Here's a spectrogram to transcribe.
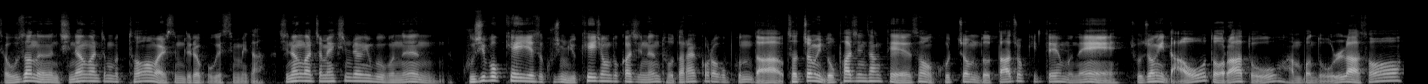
자, 우선은 지난 관점부터 말씀드려 보겠습니다. 지난 관점의 핵심적인 부분은 95K에서 96K 정도까지는 도달할 거라고 본다. 저점이 높아진 상태에서 고점도 따졌기 때문에 조정이 나오더라도 한 번 더 올라서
